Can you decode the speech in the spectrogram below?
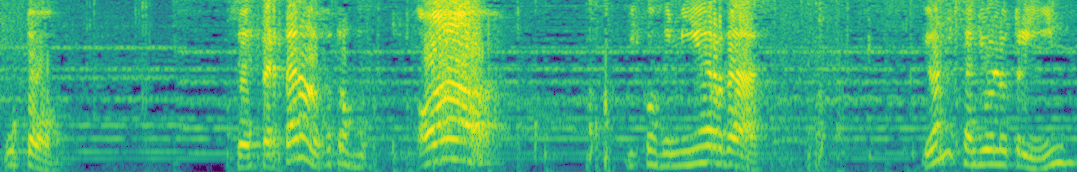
Puto. Se despertaron los otros... ¡Oh! Hijos de mierdas. ¿Y dónde salió el otro Ligin?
